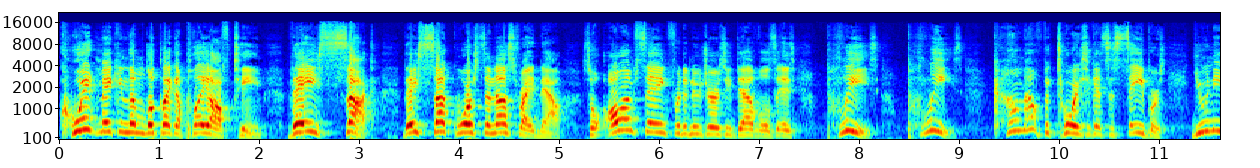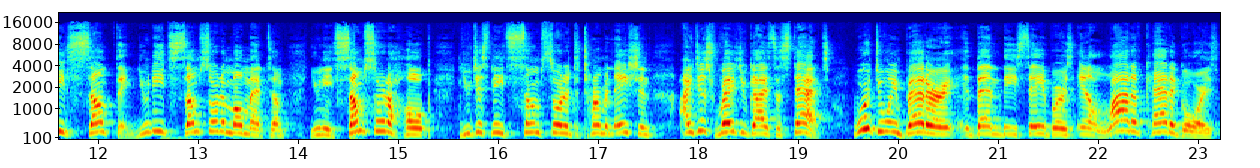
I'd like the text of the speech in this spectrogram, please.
Quit making them look like a playoff team. They suck. They suck worse than us right now. So all I'm saying for the New Jersey Devils is please, please come out victorious against the Sabres. You need something. You need some sort of momentum. You need some sort of hope. You just need some sort of determination. I just read you guys the stats. We're doing better than the Sabres in a lot of categories.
